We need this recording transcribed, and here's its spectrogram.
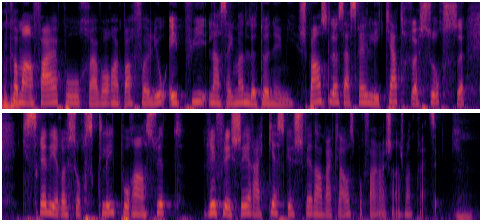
mhm. comment faire pour avoir un portfolio, et puis l'enseignement de l'autonomie. Je pense que là, ça serait les quatre ressources qui seraient des ressources clés pour ensuite réfléchir à qu'est-ce que je fais dans ma classe pour faire un changement de pratique. Mhm.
